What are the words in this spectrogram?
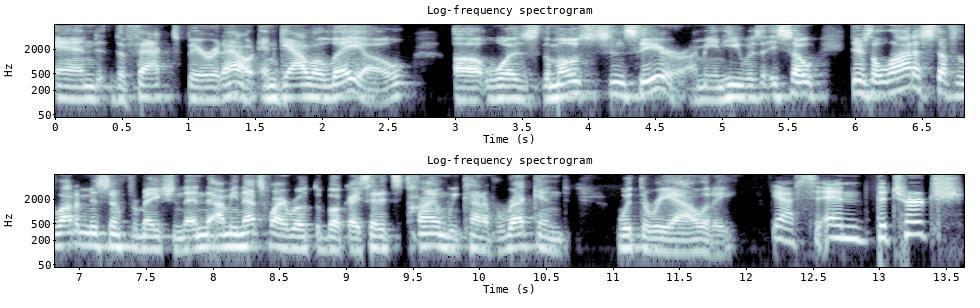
and the facts bear it out. And Galileo uh, was the most sincere. I mean, he was so. There's a lot of stuff, a lot of misinformation, and I mean that's why I wrote the book. I said it's time we kind of reckoned with the reality. Yes, and the church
